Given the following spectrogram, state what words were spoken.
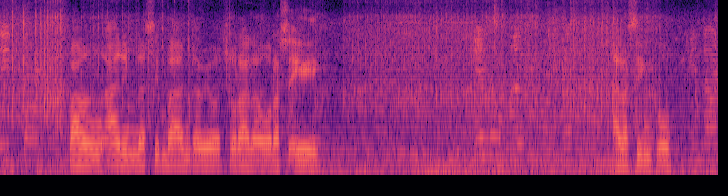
Dito. Pang-anim na simbahan kami sarang na oras eh. Alas 5. Minor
